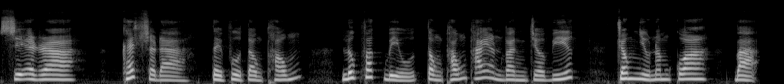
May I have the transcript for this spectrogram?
Sierra Kesada tại phủ tổng thống Lúc phát biểu, Tổng thống Thái Anh Văn cho biết, trong nhiều năm qua, bà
